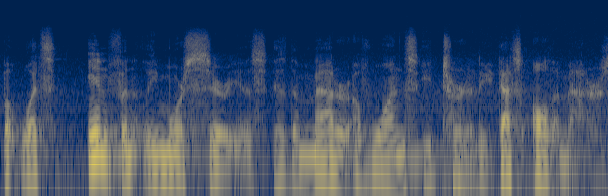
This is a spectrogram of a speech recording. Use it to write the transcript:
But what's infinitely more serious is the matter of one's eternity. That's all that matters.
